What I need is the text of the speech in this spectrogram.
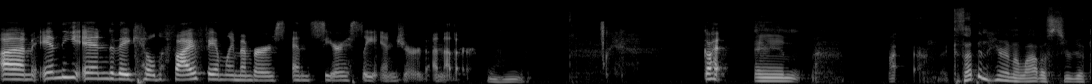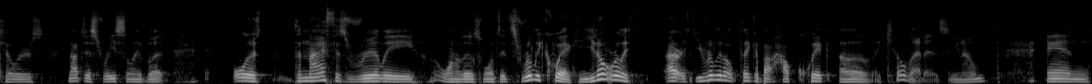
Um, in the end, they killed five family members and seriously injured another. mm-hmm. Go ahead. and because I've been hearing a lot of serial killers, not just recently, but older. The knife is really one of those ones. It's really quick. You don't really, you really don't think about how quick of a kill that is, you know, and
